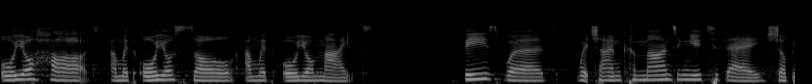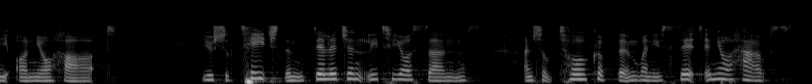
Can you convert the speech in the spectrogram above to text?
all your heart and with all your soul and with all your might. These words which I am commanding you today shall be on your heart. You shall teach them diligently to your sons, and shall talk of them when you sit in your house,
